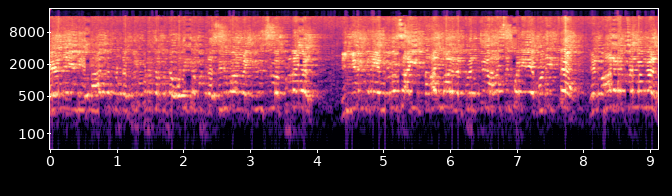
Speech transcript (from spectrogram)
ஏழை எளிய தாழ்த்தப்பட்ட பிற்படுத்தப்பட்ட ஒடுக்கப்பட்ட சிறுபான்மை கிறிஸ்துவ பிள்ளைகள் இங்க இருக்கிற என் விவசாயி தாய்மார்கள் பெற்று அரசு பணியை படித்த என் மாணவ செல்வங்கள்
